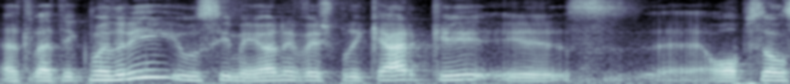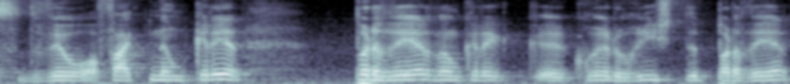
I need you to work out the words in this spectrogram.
Atlético Madrid, o Simeone veio explicar que a opção se deveu ao facto de não querer perder, não querer correr o risco de perder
